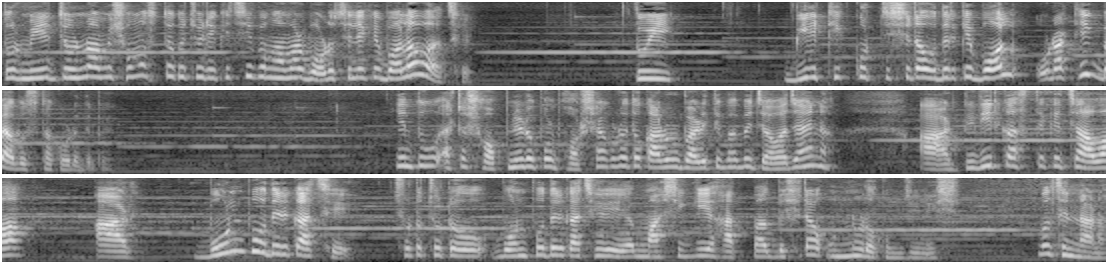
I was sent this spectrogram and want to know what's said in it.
তোর মেয়ের জন্য আমি সমস্ত কিছু রেখেছি এবং আমার বড় ছেলেকে বলাও আছে। তুই বিয়ে ঠিক করছিস সেটা ওদেরকে বল, ওরা ঠিক ব্যবস্থা করে দেবে। কিন্তু একটা স্বপ্নের ওপর ভরসা করে তো কারোর বাড়িতে ভাবে যাওয়া যায় না। আর দিদির কাছ থেকে চাওয়া আর বোনপোদের কাছে, ছোট ছোট বোনপোদের কাছে মাসি গিয়ে হাত পাতবে সেটা অন্যরকম জিনিস। বলছেন, না না,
